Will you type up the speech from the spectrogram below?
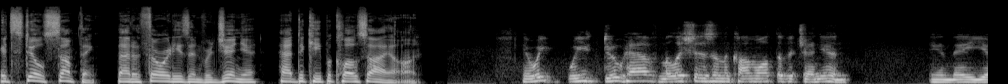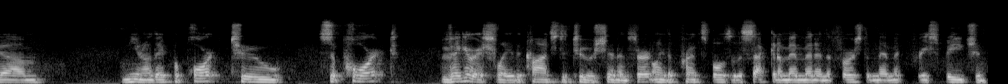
it's still something that authorities in Virginia had to keep a close eye on. Yeah, we, we do have militias in the Commonwealth of Virginia, and, and they, um, you know, they purport to support vigorously the Constitution and certainly the principles of the Second Amendment and the First Amendment, free speech. And,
